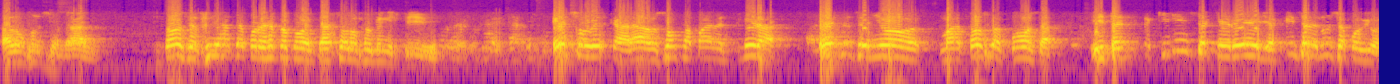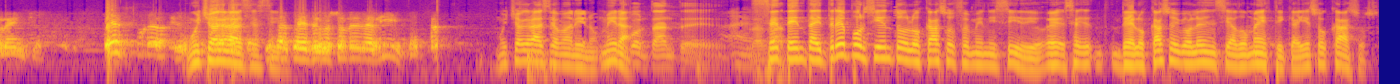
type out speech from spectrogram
a los funcionarios. Entonces, fíjate, por ejemplo, con el caso de los feminicidios. Esos descarados son capaces, mira, ese señor mató a su esposa y tenía 15 querellas, 15 denuncias por violencia. Es una, Muchas gracias, sí. Una persecución de delito. Muchas gracias, Marino. Mira, Importante. la- 73% de los casos de feminicidio, eh, de los casos de violencia doméstica y esos casos,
